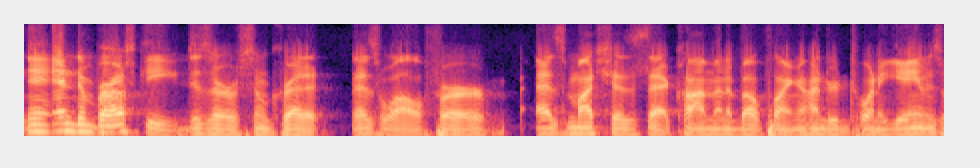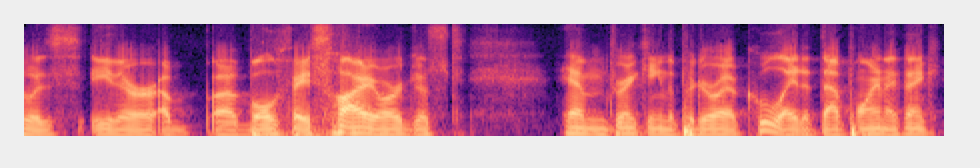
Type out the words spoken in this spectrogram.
And Dombrowski deserves some credit as well for as much as that comment about playing 120 games was either a, a bold-faced lie or just him drinking the Pedroia Kool-Aid at that point. I think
